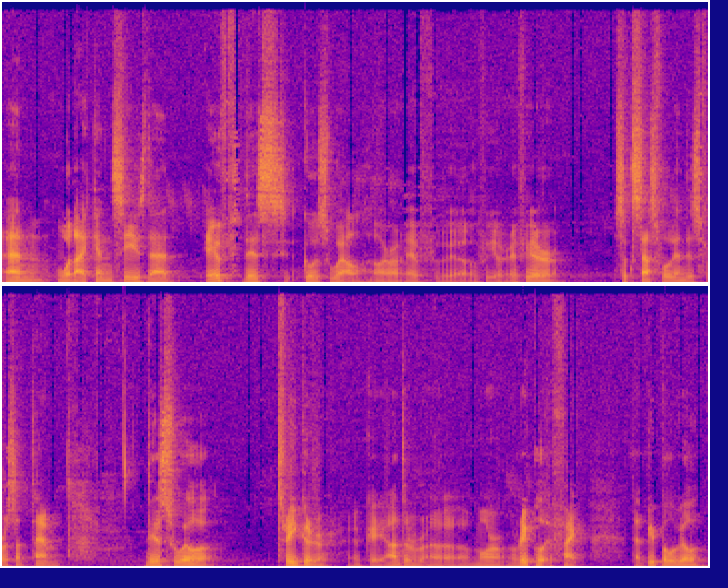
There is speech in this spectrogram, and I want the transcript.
and what I can see is that if this goes well, or if uh, if we're if we're successful in this first attempt, this will trigger okay other uh, more ripple effect that people will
